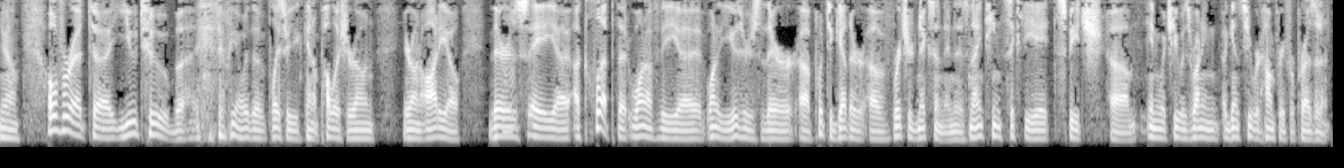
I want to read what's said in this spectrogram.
Yeah, over at uh, YouTube, you know, the place where you kind of publish your own your own audio. There's mm-hmm. a uh, a clip that one of the uh, one of the users there uh, put together of Richard Nixon in his 1968 speech, um, in which he was running against Hubert Humphrey for president.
